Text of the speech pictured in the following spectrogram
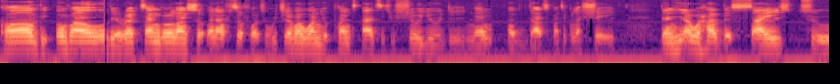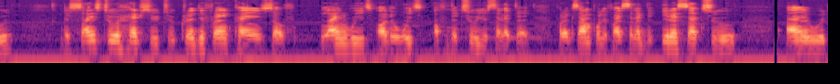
curve, the oval, the rectangle, and so on and so forth. Whichever one you point at, it will show you the name of that particular shape. Then here we have the size tool. The size tool helps you to create different kinds of line width or the width of the tool you selected. For example, if I select the eraser tool, I would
